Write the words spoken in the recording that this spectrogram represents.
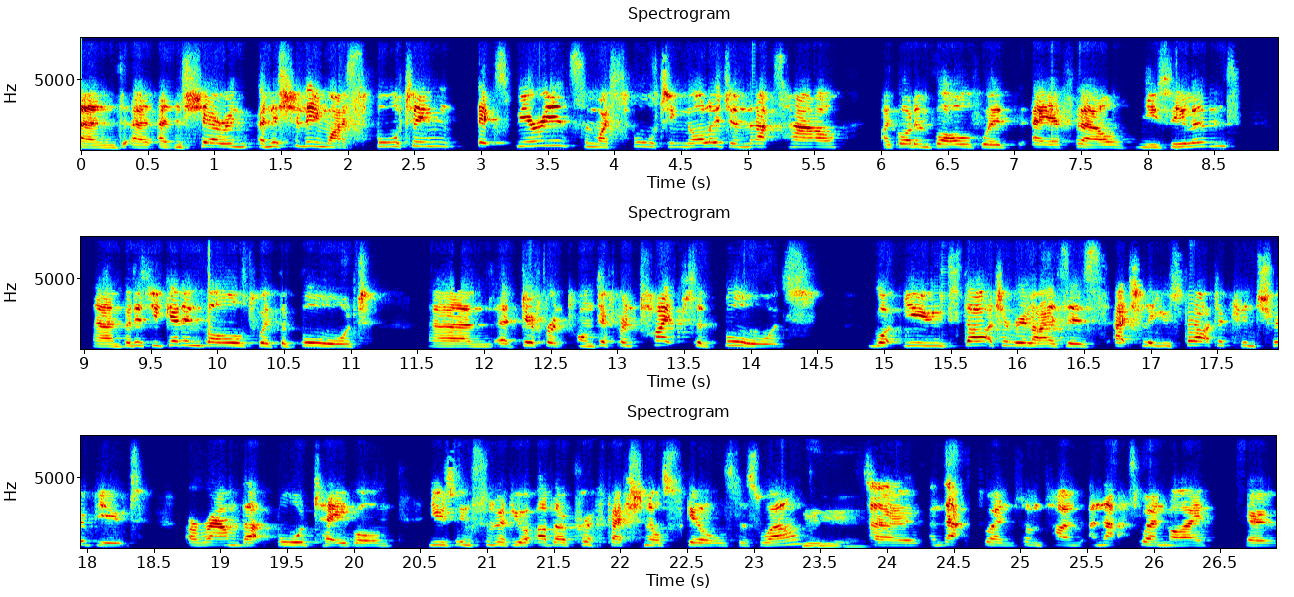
and uh, and sharing initially my sporting experience and my sporting knowledge, and that's how I got involved with AFL New Zealand. Um, but as you get involved with the board um, at different on different types of boards, what you start to realize is actually you start to contribute around that board table using some of your other professional skills as well. Mm. So, and that's when sometimes, and that's when my, know,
